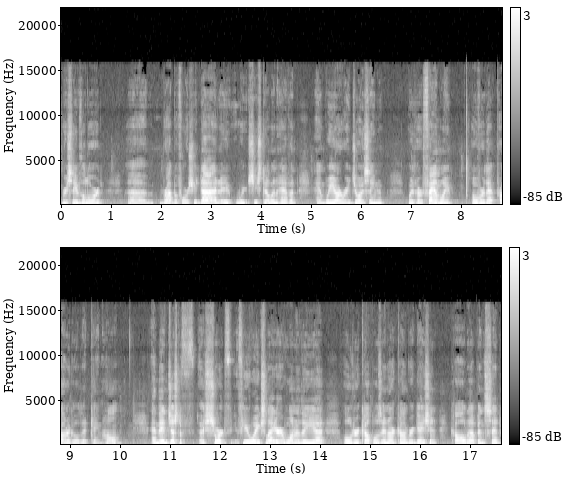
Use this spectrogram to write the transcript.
receive the Lord uh, right before she died, it, we, she's still in heaven, and we are rejoicing with her family over that prodigal that came home. And then just a, a short few weeks later, one of the uh, older couples in our congregation called up and said,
